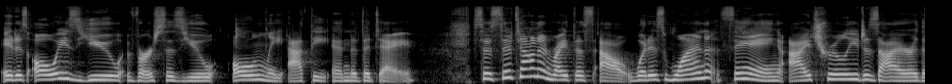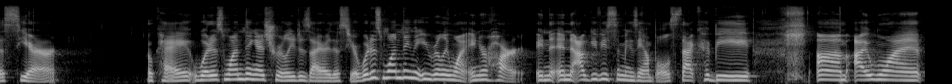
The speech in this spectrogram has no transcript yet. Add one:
It is always you versus you only at the end of the day. So sit down and write this out. What is one thing I truly desire this year? Okay. What is one thing I truly desire this year? What is one thing that you really want in your heart? And, and I'll give you some examples. That could be um, I want,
